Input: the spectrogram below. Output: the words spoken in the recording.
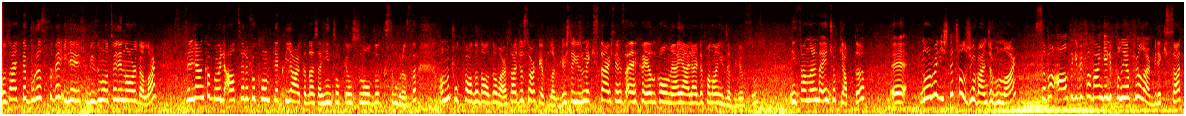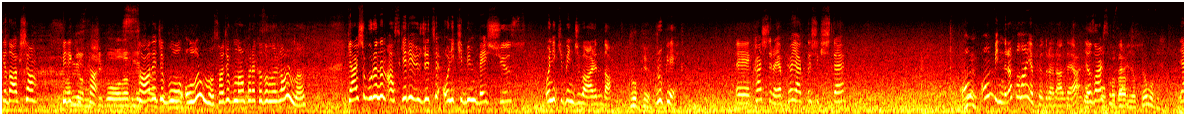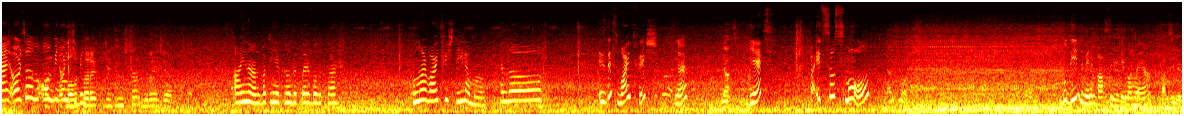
Özellikle burası ve ilerisi bizim otelin oradalar. Sri Lanka böyle alt tarafı komple kıyı arkadaşlar. Hint okyanusunun olduğu kısım burası. Ama çok fazla dalga var. Sadece surf yapılabiliyor. İşte yüzmek isterseniz eh, kayalık olmayan yerlerde falan yüzebiliyorsunuz. İnsanların da en çok yaptığı e, normal işte çalışıyor bence bunlar. Sabah 6 gibi falan gelip bunu yapıyorlar 1-2 saat ya da akşam 1-2 Sanmıyorum saat. bu olabilir. Sadece bu olur mu? Sadece bundan para kazanırlar mı? Gerçi buranın askeri ücreti 12.500 12.000 civarında. Rupi. Rupi. Ee, kaç lira yapıyor? Yaklaşık işte 10, 10 bin lira falan yapıyordur herhalde ya. Yazarsınız. O kadar da. yapıyor mudur? Yani ortalama 10 bin 12 bin. Balıkları getirmişler buraya şey yap- Aynen. Bakın yakaladıkları balıklar. Bunlar whitefish değil ama. Hello. Is this whitefish? No. Yeah, Yes. But it's so small. that's what. Bu değildi benim bahsettiğim ama ya. Consider.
